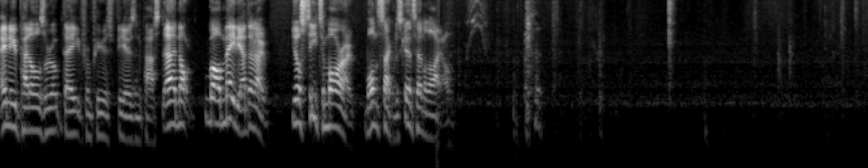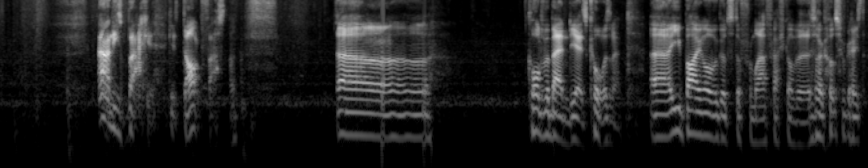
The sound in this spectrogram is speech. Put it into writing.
Any new pedals or update from previous videos in the past? Uh, not, well, maybe, I don't know. You'll see tomorrow. One second, I'm just going to turn the light on. and he's back. It gets dark fast, man. Uh, Called of a Bend. Yeah, it's cool, isn't it? Uh, are you buying all the good stuff from Last Cash Converters? I got some great stuff.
